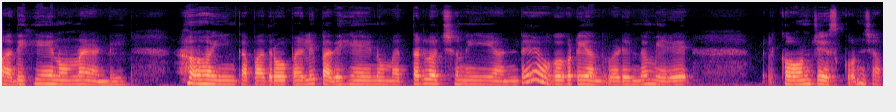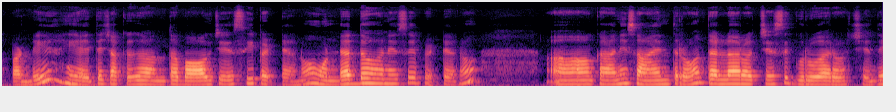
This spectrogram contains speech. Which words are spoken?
పదిహేను ఉన్నాయండి. ఇంకా పది రూపాయలు పదిహేను మెత్తడ్లు వచ్చినాయి అంటే ఒక్కొక్కటి ఎంత పడిందో మీరే కౌంట్ చేసుకొని చెప్పండి. అయితే చక్కగా అంతా బాగు చేసి పెట్టాను. వండేద్దాం అనేసి పెట్టాను. కానీ సాయంత్రం తెల్లారి వచ్చేసి గురువారం వచ్చింది.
